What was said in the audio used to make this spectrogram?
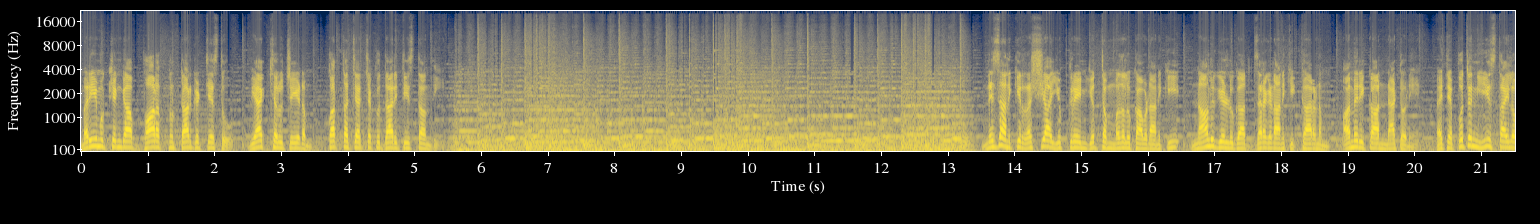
మరీ ముఖ్యంగా భారత్ను టార్గెట్ చేస్తూ వ్యాఖ్యలు చేయడం కొత్త చర్చకు దారి నిజానికి రష్యా యుక్రెయిన్ యుద్ధం మొదలు కావడానికి నాలుగేళ్ళుగా జరగడానికి కారణం అమెరికా నాటోనే. అయితే పుతిన్ ఈ స్థాయిలో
